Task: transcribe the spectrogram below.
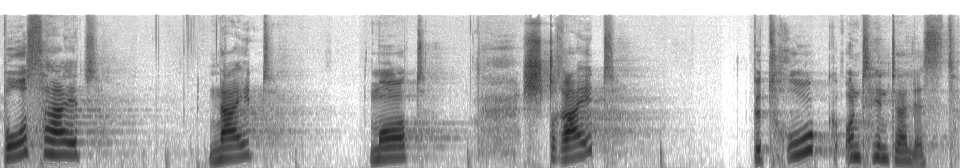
Bosheit, Neid, Mord, Streit, Betrug und Hinterlist.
